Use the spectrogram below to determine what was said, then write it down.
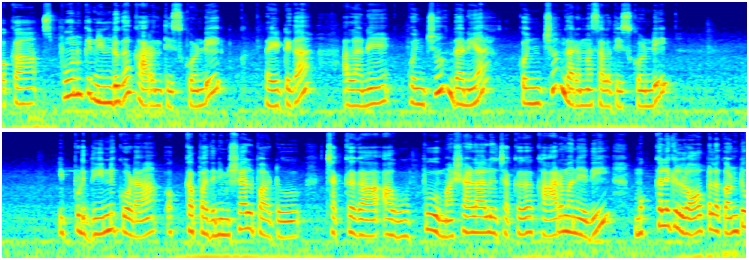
ఒక స్పూన్కి నిండుగా కారం తీసుకోండి. లైట్గా. అలానే కొంచెం ధనియా కొంచెం గరం మసాలా తీసుకోండి. ఇప్పుడు దీన్ని కూడా ఒక్క పది నిమిషాల పాటు చక్కగా ఆ ఉప్పు మసాలాలు చక్కగా కారం అనేది ముక్కలకి లోపలకంటూ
